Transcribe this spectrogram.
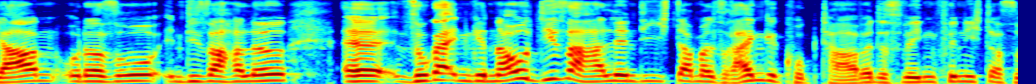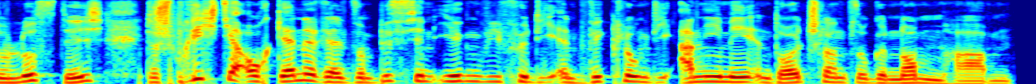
Jahren oder so in dieser Halle. Äh, sogar in genau dieser Halle, in die ich damals reingeguckt habe. Deswegen finde ich das so lustig. Das spricht ja auch generell so ein bisschen irgendwie für die Entwicklung, die Anime in Deutschland so genommen haben.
